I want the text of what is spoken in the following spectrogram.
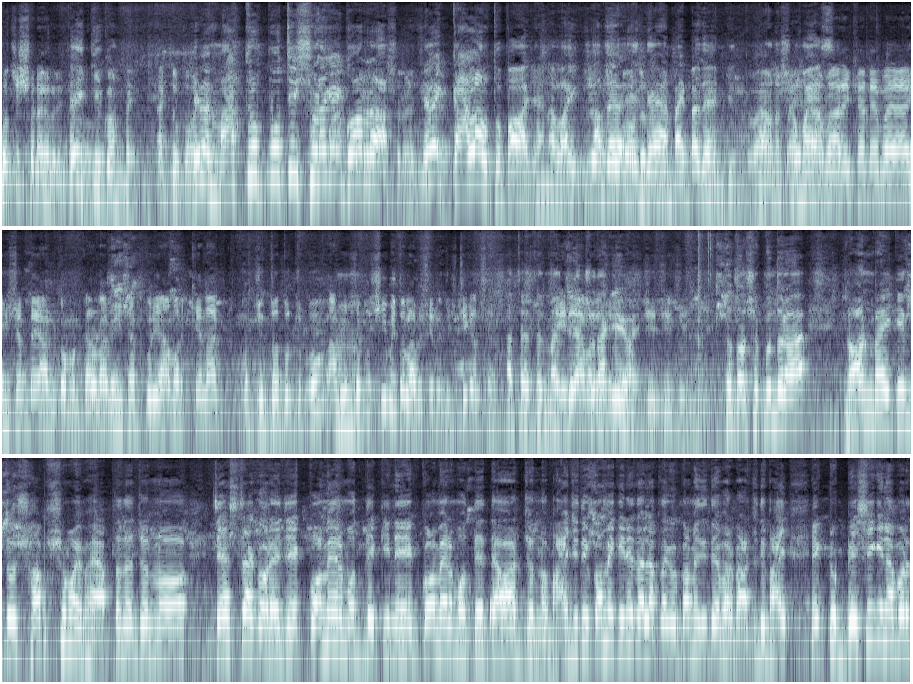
পঁচিশশো টাকা করে দিতে এই হবে কি ভাই। কোন ভাই এবার মাত্র পঁচিশশো টাকায় গড়রা। এবার কালাও তো পাওয়া যায় না ভাই। আপনার অবশ্যই পাওয়া যাবে। দেখেন ভাইবা দেখেন কিন্তু এখনও ভাই, সময় আমার এখানে ভাই হিসাবটাই আনকমন কারণ আমি হিসাব করি আমার কেনা যতটুকু আমি হিসাব সীমিত লাভে ছেড়ে দিই ঠিক আছে? আচ্ছা আচ্ছা মানে একশো থাকলেই হয়। জি জি জি। তো দর্শক বন্ধুরা নন ভাই কিন্তু সব সময় ভাই আপনাদের জন্য চেষ্টা করে যে কমের মধ্যে কিনে কমের মধ্যে দেওয়ার জন্য। ভাই যদি কমে কিনে তাহলে আপনাকে কমে দিতে পারবে। আর যদি ভাই একটু বেশি কিনা পড়ে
